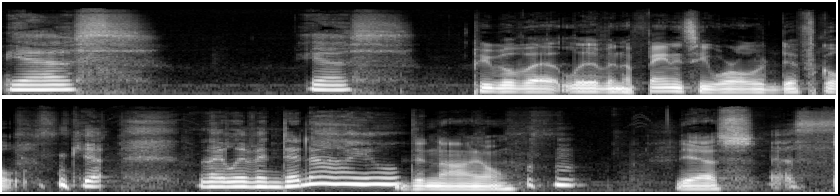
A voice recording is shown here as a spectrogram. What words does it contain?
yes yes People that live in a fantasy world are difficult. yeah they live in denial Denial. yes. yes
